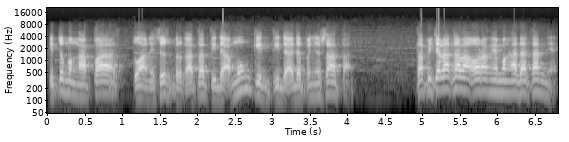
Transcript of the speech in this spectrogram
Itu mengapa Tuhan Yesus berkata tidak mungkin tidak ada penyesatan. Tapi celakalah orang yang mengadakannya.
